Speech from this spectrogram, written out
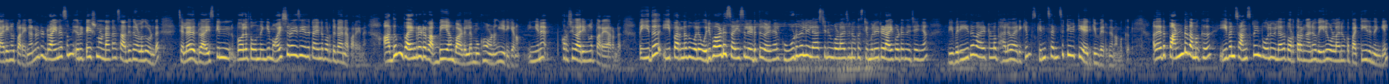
കാര്യങ്ങൾ പറയും. കാരണം ഒരു ഡ്രൈനെസ്സും ഇറിറ്റേഷനും ഉണ്ടാക്കാൻ സാധ്യതയുള്ളതുകൊണ്ട് ചില ഡ്രൈ സ്കിൻ പോലെ തോന്നുന്നെങ്കിൽ മോയ്സ്ചറൈസ് ചെയ്തിട്ട് അതിന്റെ പുറത്തിടാനാണ് പറയുന്നത് അതും ഭയങ്കരമായിട്ട് റബ്ബ് ചെയ്യാൻ പാടില്ല. മുഖം ഉണങ്ങിയിരിക്കണം. ഇങ്ങനെ കുറച്ച് കാര്യങ്ങൾ പറയാറുണ്ട്. അപ്പോൾ ഇത് ഈ പറഞ്ഞതുപോലെ ഒരുപാട് സൈസിൽ എടുത്തു കഴിഞ്ഞാൽ കൂടുതൽ ഇലാസ്റ്റിനും കൊളാജിനും ഒക്കെ സ്റ്റിമുലേറ്റഡ് ആയിക്കോട്ടെ എന്ന് വെച്ച് കഴിഞ്ഞാൽ വിപരീതമായിട്ടുള്ള ഫലമായിരിക്കും. സ്കിൻ സെൻസിറ്റിവിറ്റി ആയിരിക്കും വരുന്നത് നമുക്ക്. അതായത് പണ്ട് നമുക്ക് ഈവൻ സൺസ്ക്രീൻ പോലും ഇല്ലാതെ പുറത്തിറങ്ങാനോ വെയിൽ കൊള്ളാനോ ഒക്കെ പറ്റിയിരുന്നെങ്കിൽ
